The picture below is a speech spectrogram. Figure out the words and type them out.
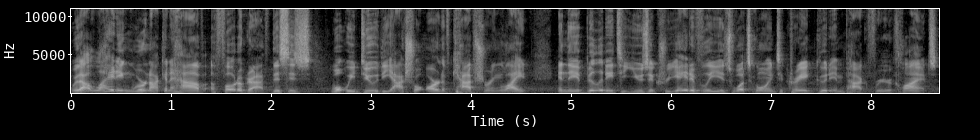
Without lighting, we're not going to have a photograph. This is what we do, the actual art of capturing light. And the ability to use it creatively is what's going to create good impact for your clients.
